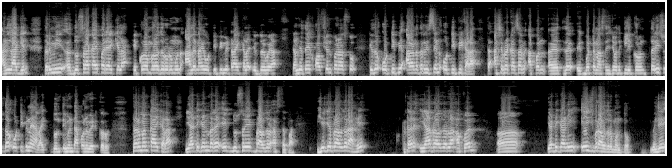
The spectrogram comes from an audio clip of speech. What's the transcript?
आणि लागेल. तर मी दुसरा काय पर्याय केला हे क्रोम ब्राउझरवरून म्हणून आलं नाही ओटीपी मी ट्राय केला एक दोन वेळा. त्यानंतर तिथे एक ऑप्शन पण असतो की जर ओटीपी आला ना तर रिसेंट ओटीपी करा. तर अशा प्रकारचा आपण तिथं एक बटन असतं त्याच्यावरती क्लिक करून तरी सुद्धा ओटीपी नाही आला. एक दोन तीन मिनिटं आपण वेट करून. तर मग काय करा या ठिकाणी बघा एक दुसरं एक ब्राउझर असतं पा हे जे ब्राउझर आहे तर या ब्राउझरला आपण या ठिकाणी एज ब्राउझर म्हणतो. म्हणजे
